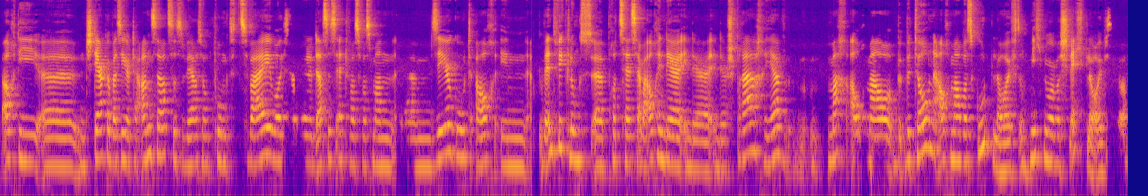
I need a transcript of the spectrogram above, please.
auch die äh, ein stärker basierter Ansatz, das wäre so Punkt zwei, wo ich sage, das ist etwas, was man ähm, sehr gut auch in Entwicklungsprozesse, aber auch in der in der in der Sprache, ja, mach auch mal, betone auch mal, was gut läuft und nicht nur was schlecht läuft. In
